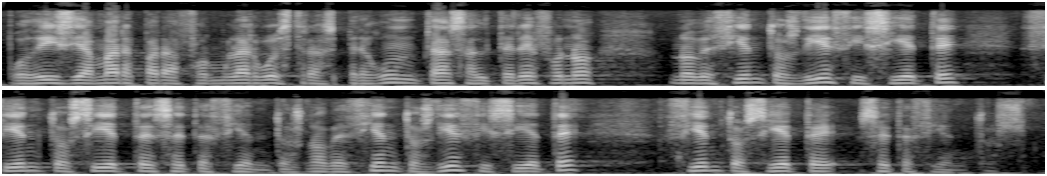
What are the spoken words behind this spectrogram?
Podéis llamar para formular vuestras preguntas al teléfono 917-107-700. 917-107-700.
